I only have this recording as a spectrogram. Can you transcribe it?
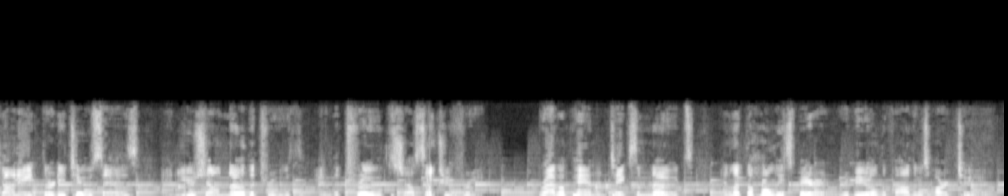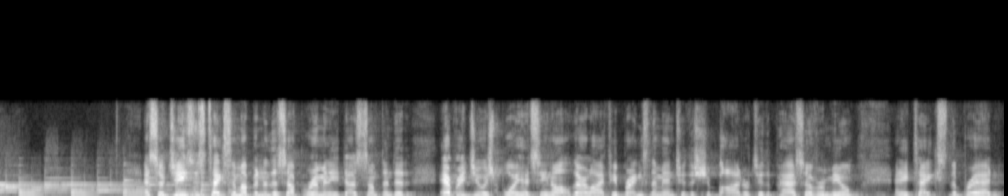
John 8:32 says, "And you shall know the truth, and the truth shall set you free." Grab a pen and take some notes, and let the Holy Spirit reveal the Father's heart to you. And so Jesus takes them up into this upper room and he does something that every Jewish boy had seen all their life. He brings them into the Shabbat or to the Passover meal and he takes the bread,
